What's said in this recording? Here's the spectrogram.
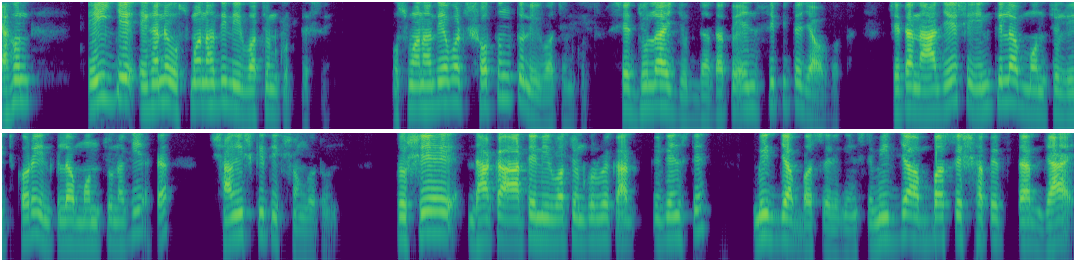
এখন এই যে এখানে ওসমান হাদি নির্বাচন করতেছে, ওসমান হাদি আবার স্বতন্ত্র নির্বাচন করতেছে, সে জুলাই যোদ্ধা, তা তো এনসিপিতে যাওয়ার কথা। সেটা না যেয়ে সে ইনকিলাব মঞ্চ লিড করে, ইনকিলাব মঞ্চ নাকি একটা সাংস্কৃতিক সংগঠন। তো সে ঢাকা আটে নির্বাচন করবে কার এগেনস্টে মির্জা আব্বাসের এগেনস্টে মির্জা আব্বাসের সাথে তার যায়।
